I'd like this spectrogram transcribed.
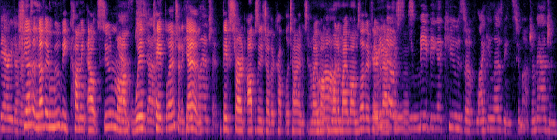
Very. She has another movie coming out soon, Mom, Yes, with. Cate Blanchett Cate again. Blanchett. They've starred opposite each other a couple of times. My Oh, mom, God. one of my mom's other favorite you go, actresses. me being accused of liking lesbians too much. Imagine.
